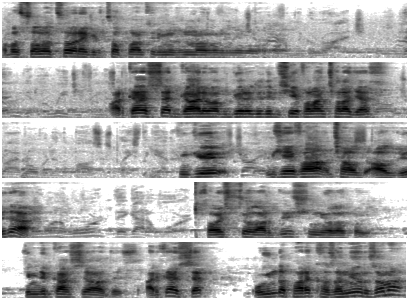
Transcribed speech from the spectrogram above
Ama Salvatore bir toplantı limuzinin Arkadaşlar galiba bu görevde de bir şey falan çalacağız. Çünkü bir şey falan çaldı al diyor da savaş istiyorlar diyor şimdi yola koyuyor. Kimdir karşı alacağız. Arkadaşlar oyunda para kazanıyoruz ama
